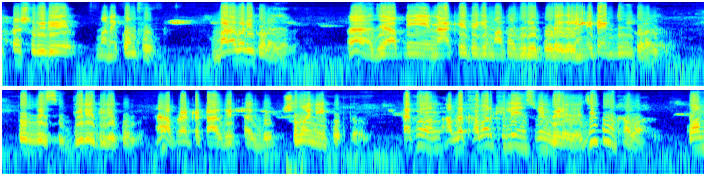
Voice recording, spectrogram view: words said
আপনার শরীরে মানে কমফোর্ট বাড়াবাড়ি করা যাবে হ্যাঁ যে আপনি না খেয়ে থেকে মাথা ঘুরে পড়ে গেলেন, এটা একদমই করা যাবে প্রোগ্রেসিভ ধীরে ধীরে হ্যাঁ আপনার একটা টার্গেট থাকবে, সময় নিয়ে করতে হবে। এখন আমরা খাবার খেলে ইনসুলিন বেড়ে যায় যে কোনো খাবার। কম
